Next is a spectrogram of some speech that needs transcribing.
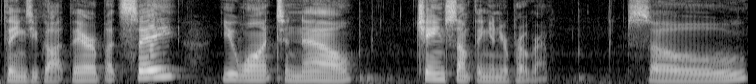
things you've got there. But say you want to now change something in your program. So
